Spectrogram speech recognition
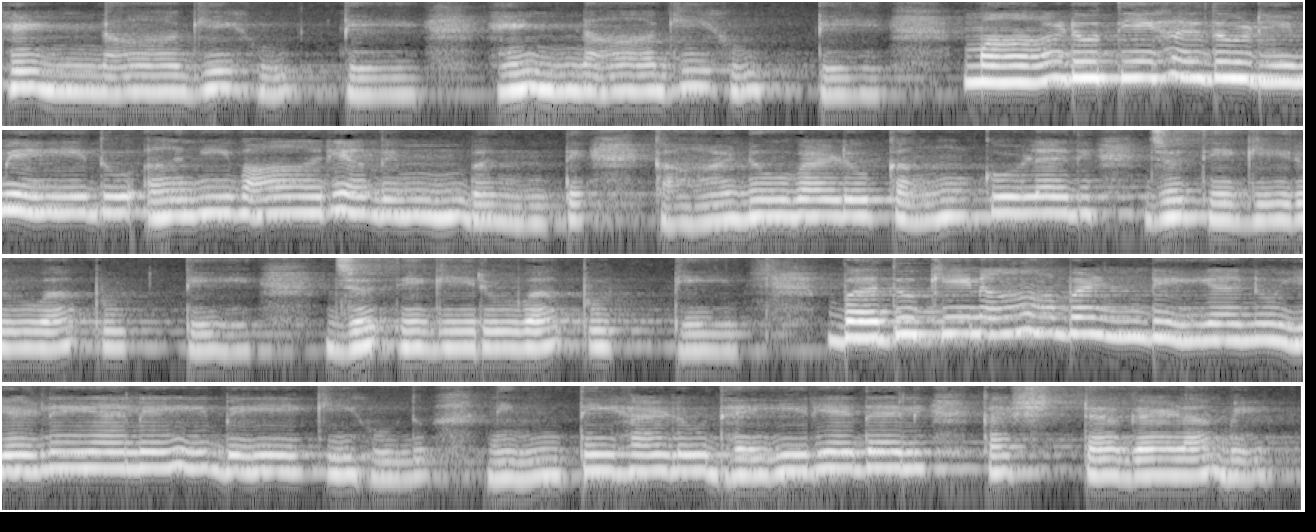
ಹೆಣ್ಣಾಗಿ ಹುಟ್ಟಿ ಹೆಣ್ಣಾಗಿ ಹುಟ್ಟಿ ಮಾಡುತಿಹ ದುಡಿಮೆದು ಅನಿವಾರ್ಯವೆಂಬಂತೆ ಕಾಣುವಳು ಕಂಕುಳದಿ ಜೊತೆಗಿರುವ ಪುಟ್ಟಿ ಜೊತೆಗಿರುವ ಪುಟ್ಟಿ. ಬದುಕಿನ ಬಂಡಿಯನು ಎಳೆಯಲೇಬೇಕಿಹುದು ನಿಂತಿಹಳು ಧೈರ್ಯದಲ್ಲಿ ಕಷ್ಟಗಳ ಮೆಟ್ಟಿ.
